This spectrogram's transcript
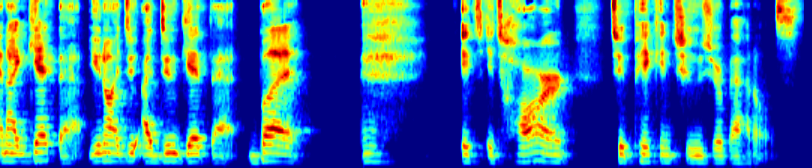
and I get that. You know, I do, I do get that, but it's it's hard to pick and choose your battles,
